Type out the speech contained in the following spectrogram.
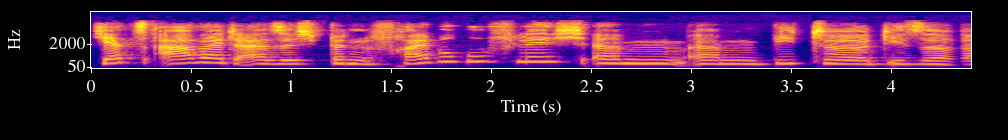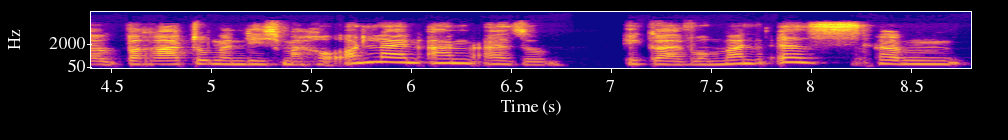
Jetzt arbeite, also ich bin freiberuflich, ähm, ähm, biete diese Beratungen, die ich mache, online an, also egal wo man ist, ähm,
